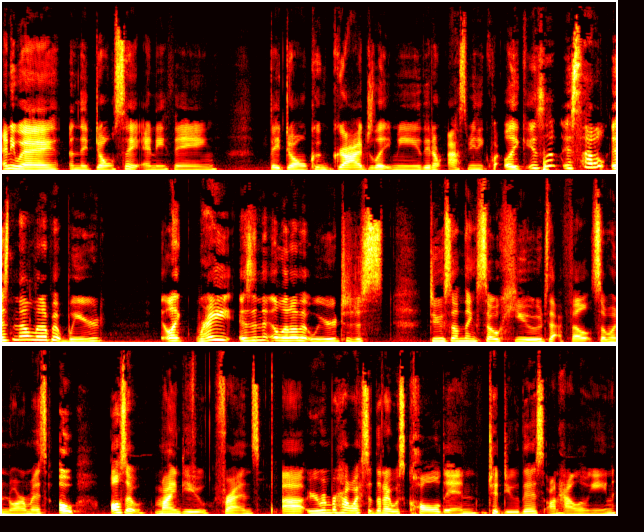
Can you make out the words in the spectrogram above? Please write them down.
anyway, and they don't say anything. They don't congratulate me. They don't ask me any questions. Like, isn't is that isn't that a little bit weird? Like, right? Isn't it a little bit weird to just do something so huge that felt so enormous? Oh, also, mind you, friends, uh, remember how I said that I was called in to do this on Halloween?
